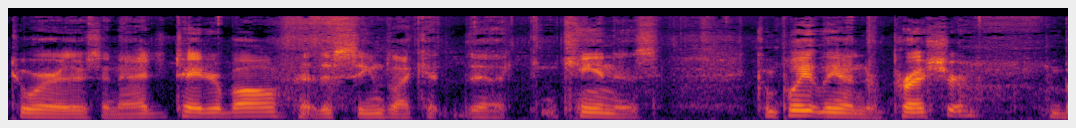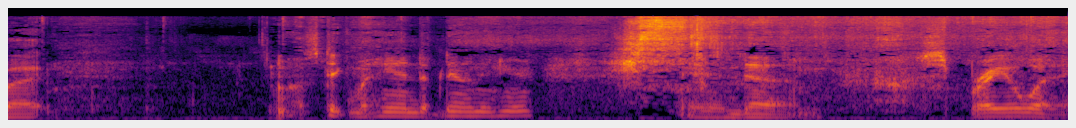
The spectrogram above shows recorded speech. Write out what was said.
to where there's an agitator ball. This seems like it, the can is completely under pressure. But I'll stick my hand up down in here and um, spray away.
